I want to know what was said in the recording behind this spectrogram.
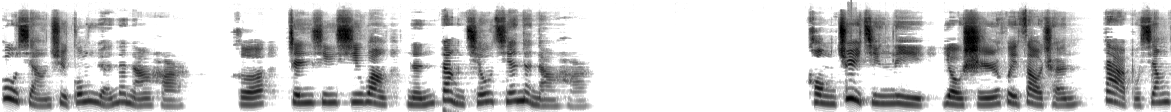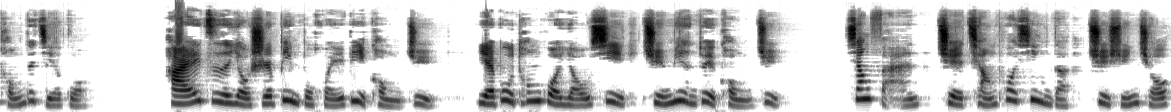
不想去公园的男孩，和真心希望能荡秋千的男孩。恐惧经历有时会造成。大不相同的结果。孩子有时并不回避恐惧，也不通过游戏去面对恐惧，相反，却强迫性的去寻求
